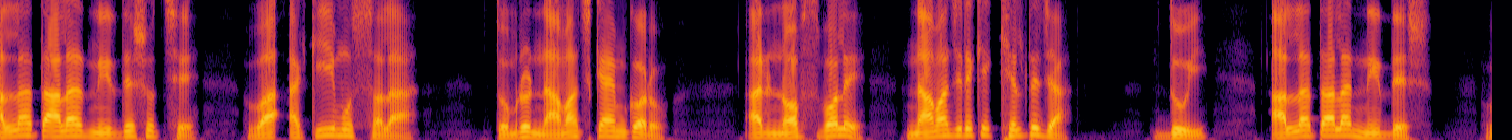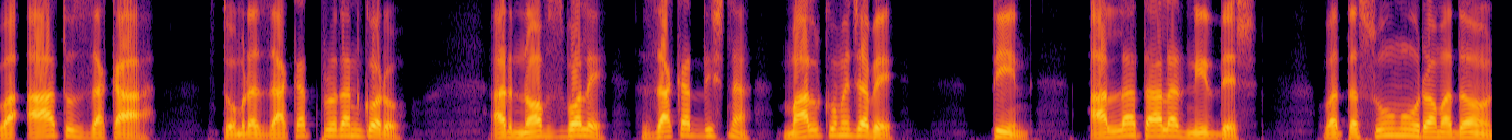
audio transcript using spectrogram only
আল্লাহ তালার নির্দেশ হচ্ছে, ওয়া আকিমুসলা তোমরা নামাজ কায়েম করো। আর নফস বলে, নামাজ রেখে খেলতে যা। দুই, আল্লাহ তালার নির্দেশ, ওয়া আতুজ জাকা তোমরা জাকাত প্রদান করো। আর নফস বলে জাকাত দিস না, মাল কমে যাবে। তিন, আল্লাহ তালার নির্দেশ, ওয়া তাসুমু রমাদন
